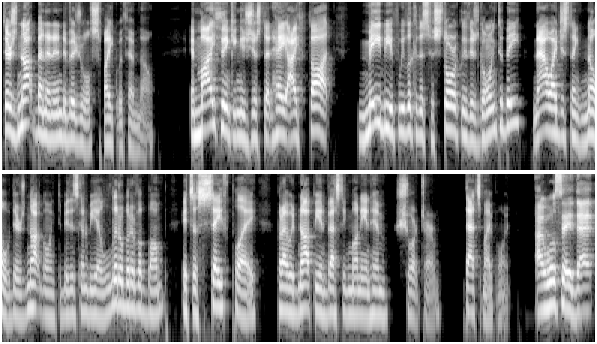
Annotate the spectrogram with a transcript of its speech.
There's not been an individual spike with him though. And my thinking is just that, hey, I thought maybe if we look at this historically, there's going to be. Now I just think, no, there's not going to be. There's going to be a little bit of a bump. It's a safe play, but I would not be investing money in him short term. That's my point. I will say that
